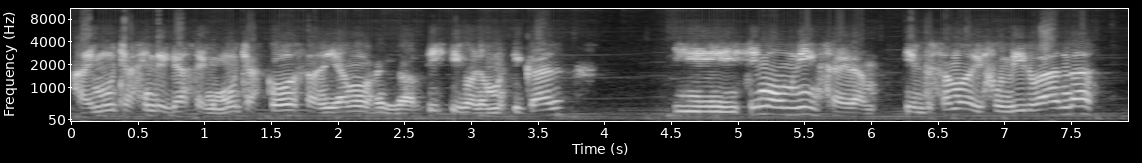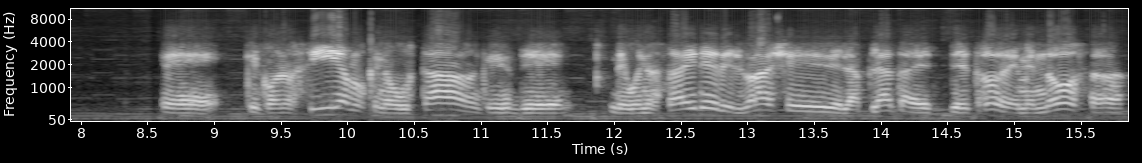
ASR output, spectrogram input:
hay mucha gente que hace muchas cosas, digamos, en lo artístico, en lo musical. Y hicimos un Instagram y empezamos a difundir bandas eh, que conocíamos, que nos gustaban, que de, Buenos Aires, del Valle, de La Plata, de, todo, de Mendoza,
